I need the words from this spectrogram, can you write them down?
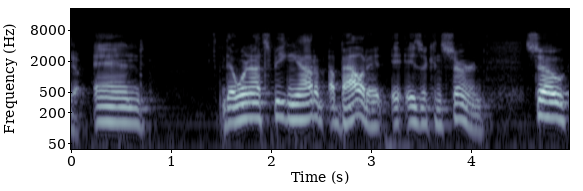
Yep. And that we're not speaking out about it is a concern. So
